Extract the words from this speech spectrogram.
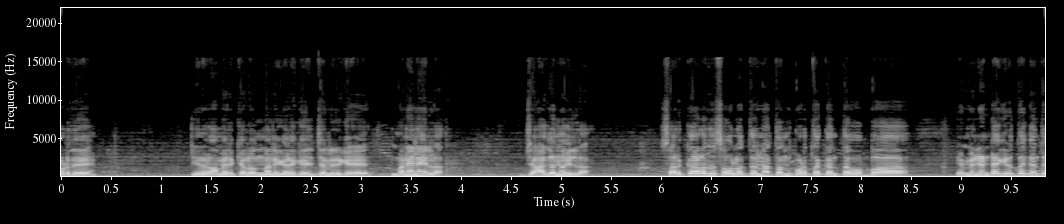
ನೋಡಿದೆ. ಇನ್ನು ಆಮೇಲೆ ಕೆಲವೊಂದು ಮನೆಗಳಿಗೆ, ಜನರಿಗೆ ಮನೆಯೇ ಇಲ್ಲ, ಜಾಗನೂ ಇಲ್ಲ. ಸರ್ಕಾರದ ಸವಲತ್ತನ್ನು ತಂದು ಕೊಡ್ತಕ್ಕಂಥ ಒಬ್ಬ ಎಮಿನೆಂಟ್ ಆಗಿರ್ತಕ್ಕಂಥ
